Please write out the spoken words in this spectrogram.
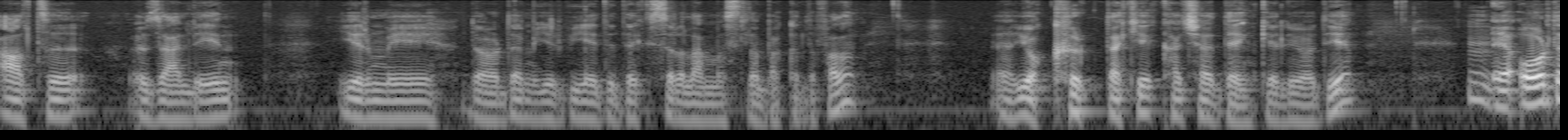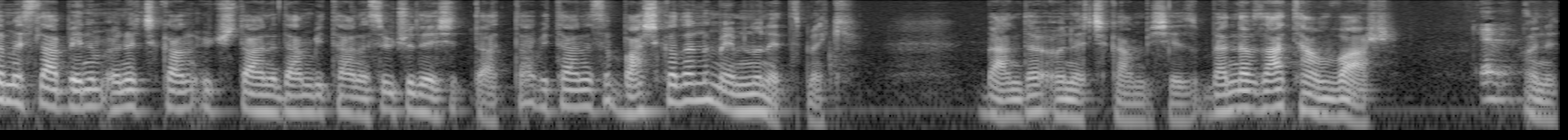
altı özelliğin 24'e mi 27'deki sıralanmasına bakıldı falan. Yok 40'daki kaça denk geliyor diye. E, orada mesela benim öne çıkan 3 taneden bir tanesi, üçü de eşitti hatta. Bir tanesi başkalarını memnun etmek. Bende öne çıkan bir şey. Bende zaten var. Evet. Hani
